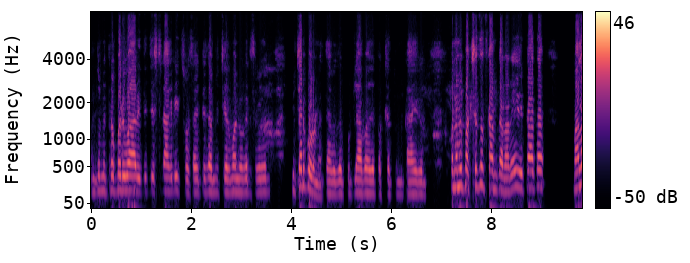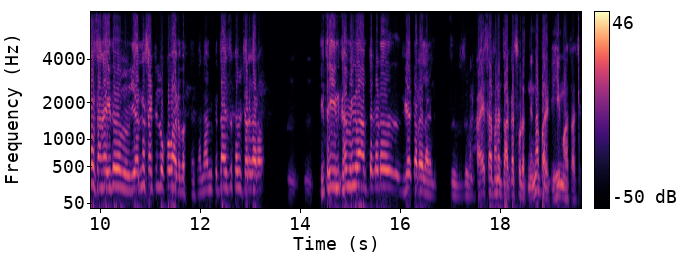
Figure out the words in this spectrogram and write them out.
आमचे मित्र परिवार इथे ज्येष्ठ नागरिक सोसायटीचे आमचे चेअरमन वगैरे सगळेजण विचार करू ना त्याबद्दल कुठल्या पक्षातून काय पण आम्ही पक्षाचंच काम करणार आहे. इथं आता मला सांगा इथं येण्यासाठी लोक वाट बघतात आणि आम्ही जायचं का विचार करावा इथं इन्कमिंगला आमच्याकडे हे करायला लागले पण काळे साहेबांना जागा सोडत नाही ना पार्टी ही महत्वाची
